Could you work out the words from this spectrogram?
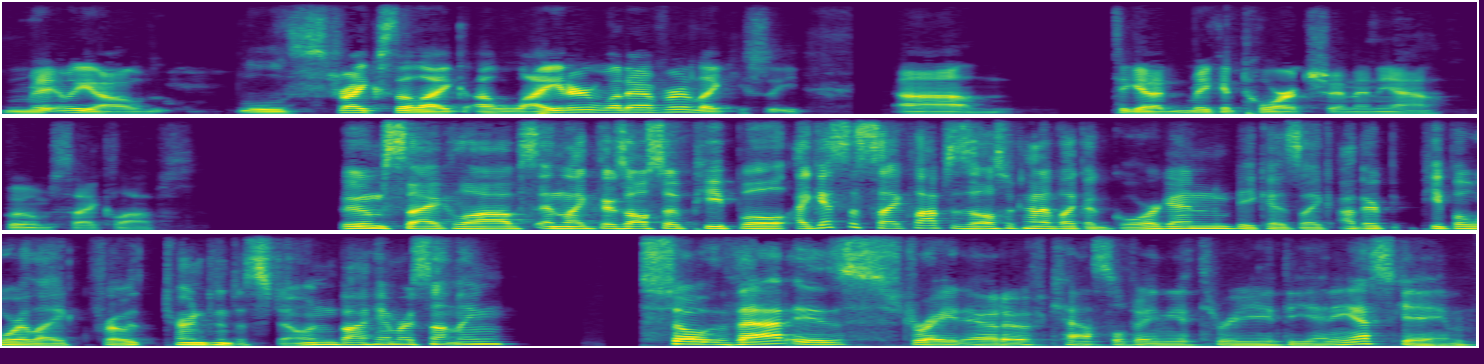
you know strikes the like a light or whatever like you see um to get a make a torch and then yeah boom cyclops. Boom cyclops. And like there's also people i guess the cyclops is also kind of like a gorgon because like other people were like froze turned into stone by him or something so that is straight out of Castlevania 3, the NES game.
